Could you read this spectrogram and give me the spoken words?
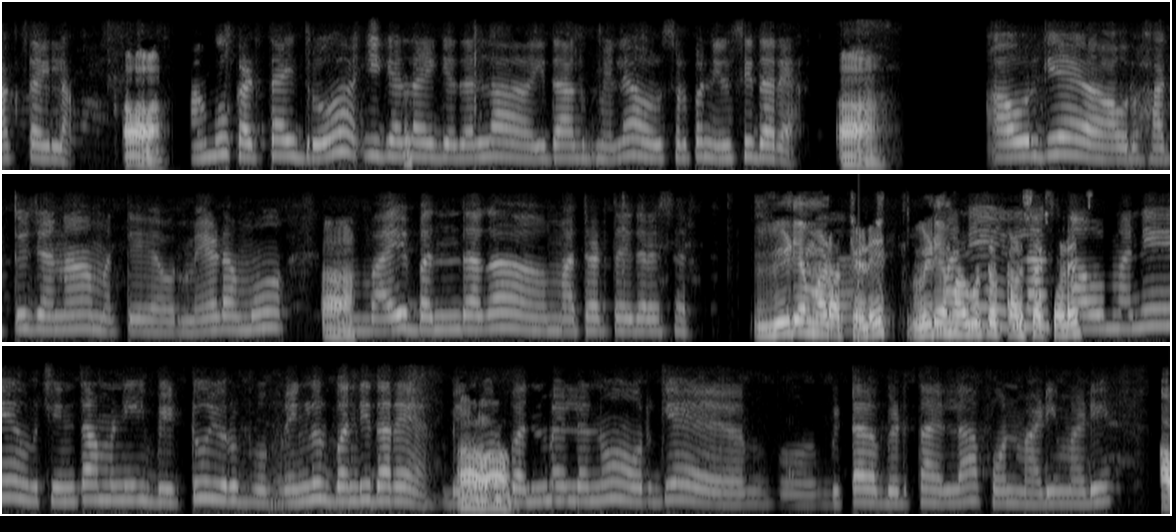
ಆಗ್ತಾ ಇಲ್ಲ. ಹಾಂ. ಹಂಗೂ ಕಟ್ತಾ ಇದ್ರು ಈಗೆಲ್ಲ ಈಗ ಇದೆಲ್ಲ ಇದಾದ್ಮೇಲೆ ಅವ್ರು ಸ್ವಲ್ಪ ನಿಲ್ಸಿದ್ದಾರೆ. ಹಾಂ. ಅವ್ರಿಗೆ ಅವ್ರು ಹತ್ತು ಜನ ಮತ್ತೆ ಅವ್ರ ಮೇಡಮ್ ಹಾಂ. ಬಾಯಿ ಬಂದಾಗ ಮಾತಾಡ್ತಾ ಇದಾರೆ ಸರ್. ವಿಡಿಯೋ ಮಾಡೋಕ್ ಹೇಳಿ ವಿಡಿಯೋ ಮಾಡ್ಬಿಟ್ಟು ಕಳ್ಸಕ್ ಹೇಳಿ ಅವ್ರ ಮನೆ ಚಿಂತಾಮಣಿ ಬಿಟ್ಟು ಇವ್ರು ಬೆಂಗಳೂರ್ ಬಂದಿದ್ದಾರೆ. ಬೆಂಗಳೂರ್ ಬಂದ್ಮೇಲೆನು ಅವ್ರಿಗೆ ಬಿಟ್ಟ ಬಿಡ್ತಾ ಇಲ್ಲ. ಫೋನ್ ಮಾಡಿ ಮಾಡಿ. ಆ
